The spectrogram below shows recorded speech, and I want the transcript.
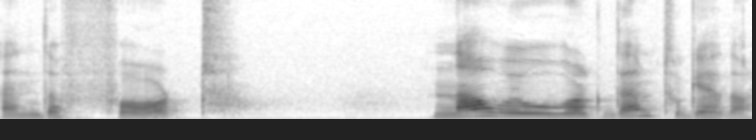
and the fourth. Now we will work them together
